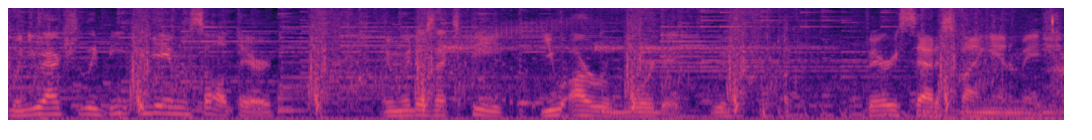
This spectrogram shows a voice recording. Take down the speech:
when you actually beat the game of solitaire in Windows XP, you are rewarded with a very satisfying animation.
